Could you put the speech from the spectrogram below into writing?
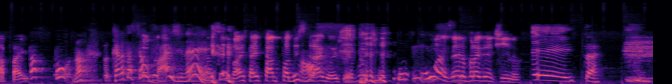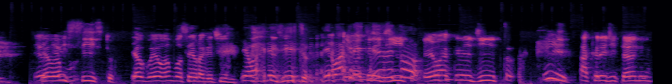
rapaz, Tá porra. Não, o cara tá selvagem, né? tá selvagem, tá estado pra do estrago hoje. Eu vou de 1x0 Bragantino. Eita! Eu, Eu eu amo- insisto. Eu, eu amo você, Bragantino. Eu acredito. Eu Eu acredito. acredito, eu acredito. E acreditando,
